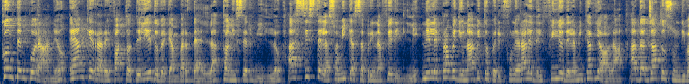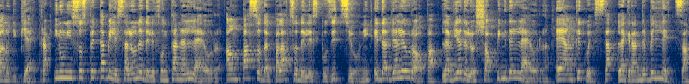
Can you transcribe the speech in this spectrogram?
Contemporaneo è anche il rarefatto atelier dove Gambardella, Tony Servillo, assiste la sua amica Sabrina Ferilli nelle prove di un abito per il funerale del figlio dell'amica Viola, adagiato su un divano di pietra in un insospettabile salone delle fontane all'Eur, a un passo dal Palazzo delle Esposizioni e dal Viale Europa, la via dello shopping dell'Eur. È anche questa la grande bellezza.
